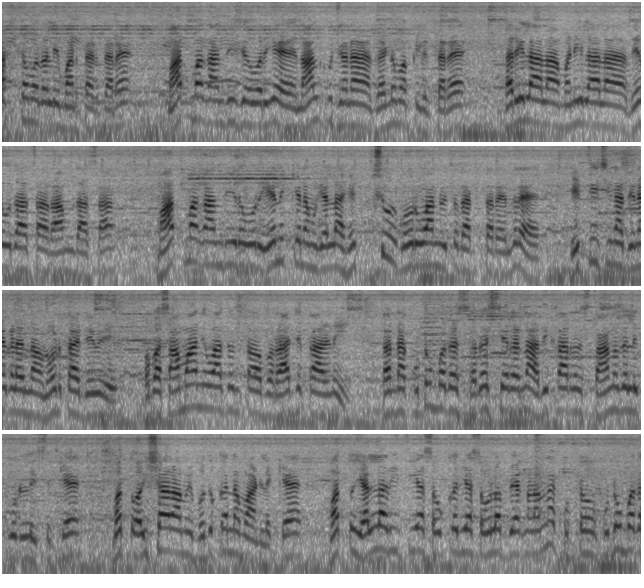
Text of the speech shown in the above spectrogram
ಆಶ್ರಮದಲ್ಲಿ ಮಾಡ್ತಾ ಇರ್ತಾರೆ. ಮಹಾತ್ಮ ಗಾಂಧೀಜಿಯವರಿಗೆ ನಾಲ್ಕು ಜನ ಗಂಡು ಮಕ್ಕಳಿರ್ತಾರೆ ಹರಿಲಾಲ, ಮಣಿಲಾಲ, ದೇವದಾಸ, ರಾಮದಾಸ. ಮಹಾತ್ಮ ಗಾಂಧಿರವರು ಏನಕ್ಕೆ ನಮಗೆಲ್ಲ ಹೆಚ್ಚು ಗೌರವಾನ್ವಿತರಾಗ್ತಾರೆ ಅಂದರೆ ಇತ್ತೀಚಿನ ದಿನಗಳಲ್ಲಿ ನಾವು ನೋಡ್ತಾ ಇದ್ದೀವಿ, ಒಬ್ಬ ಸಾಮಾನ್ಯವಾದಂಥ ಒಬ್ಬ ರಾಜಕಾರಣಿ ತನ್ನ ಕುಟುಂಬದ ಸದಸ್ಯರನ್ನು ಅಧಿಕಾರದ ಸ್ಥಾನದಲ್ಲಿ ಕೂಡಲಿಸಕ್ಕೆ ಮತ್ತು ಐಷಾರಾಮಿ ಬದುಕನ್ನು ಮಾಡಲಿಕ್ಕೆ ಮತ್ತು ಎಲ್ಲ ರೀತಿಯ ಸೌಕರ್ಯ ಸೌಲಭ್ಯಗಳನ್ನು ಕುಟು, ಕುಟುಂಬದ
